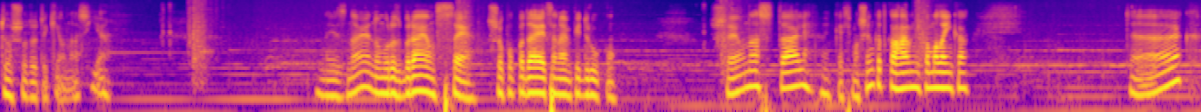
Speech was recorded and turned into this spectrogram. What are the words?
То що тут таке у нас є? Не знаю, ну ми розбираємо все, що попадається нам під руку. Ще у нас сталь. Якась машинка така гарненька маленька. Так.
